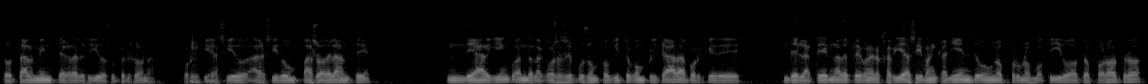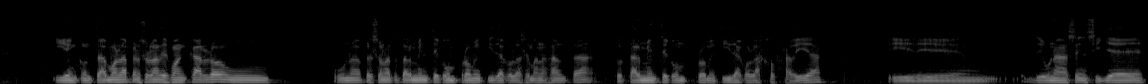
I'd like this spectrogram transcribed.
totalmente agradecido a su persona porque ha sido ha sido un paso adelante de alguien cuando la cosa se puso un poquito complicada porque de, de la terna de pregoneros que había se iban cayendo unos por unos motivos, otros por otros y encontramos la persona de Juan Carlos un- una persona totalmente comprometida con la Semana Santa, totalmente comprometida con las cofradías y de, de una sencillez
